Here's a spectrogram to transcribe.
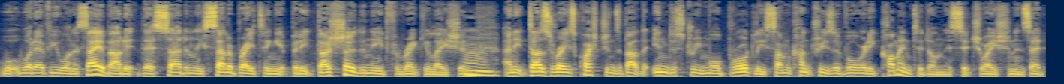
Wh- whatever you want to say about it, they're certainly celebrating it, but it does show the need for regulation mm. and it does raise questions about the industry more broadly. Some countries have already commented on this situation and said,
